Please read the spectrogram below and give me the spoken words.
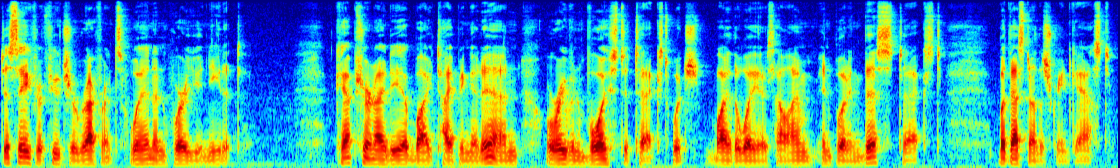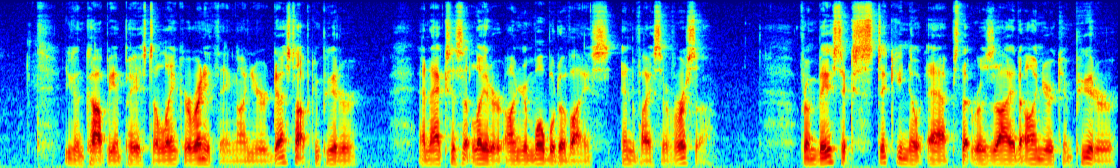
to save for future reference when and where you need it. Capture an idea by typing it in or even voice to text, which, by the way, is how I'm inputting this text, but that's another screencast. You can copy and paste a link or anything on your desktop computer and access it later on your mobile device and vice versa. From basic sticky note apps that reside on your computer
